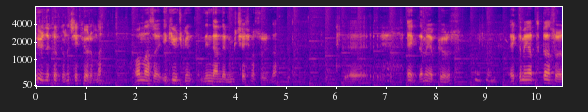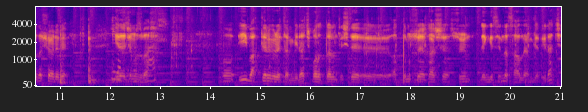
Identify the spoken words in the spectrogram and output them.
%40'ını çekiyorum ben. Ondan sonra 2-3 gün dinlendirilmiş çeşme suyunda e, ekleme yapıyoruz. Ekleme yaptıktan sonra da şöyle bir ilacımız var. Bu iyi bakteri üreten bir ilaç. Balıkların işte e, attığımız suya karşı suyun dengesini de sağlayan bir ilaç.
